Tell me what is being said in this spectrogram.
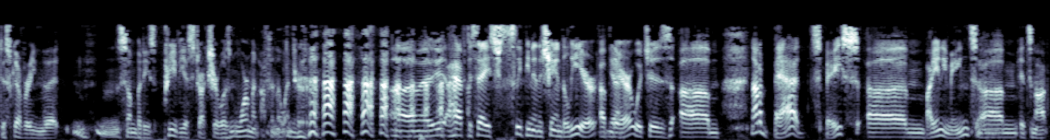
discovering that somebody's previous structure wasn't warm enough in the winter. um, I have to say, sleeping in a chandelier up Yeah. there, which is um, not a bad space um, by any means. Mm-hmm. Um, it's not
